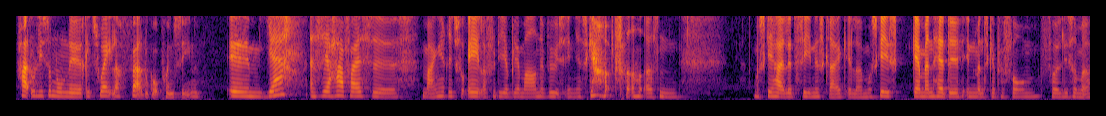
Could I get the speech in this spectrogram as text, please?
har du ligesom nogle øh, ritualer, før du går på en scene? Øhm, ja, altså jeg har faktisk øh, mange ritualer, fordi jeg bliver meget nervøs, inden jeg skal optræde, og sådan måske har jeg lidt sceneskræk, eller måske skal man have det, inden man skal performe, for ligesom at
